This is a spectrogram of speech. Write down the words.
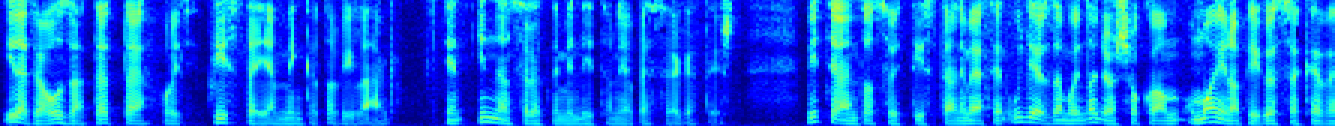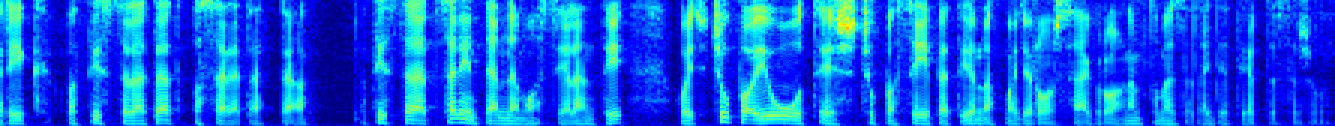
Illetve hozzátette, hogy tiszteljen minket a világ. Én innen szeretném indítani a beszélgetést. Mit jelent az, hogy tisztelni? Mert én úgy érzem, hogy nagyon sokan a mai napig összekeverik a tiszteletet a szeretettel. A tisztelet szerintem nem azt jelenti, hogy csupa jót és csupa szépet írnak Magyarországról. Nem tudom, ezzel egyetértesz, Zsolt?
